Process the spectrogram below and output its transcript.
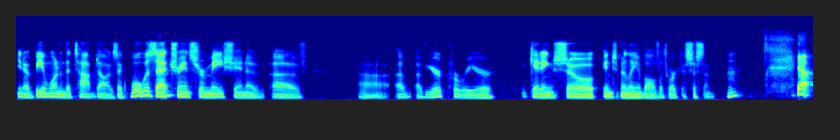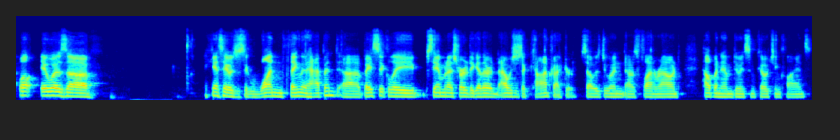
you know being one of the top dogs like what was that mm-hmm. transformation of of uh, of of your career getting so intimately involved with work the system mm-hmm. yeah well it was uh I can't say it was just like one thing that happened. Uh, basically, Sam and I started together, and I was just a contractor. So I was doing, I was flying around, helping him, doing some coaching clients,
